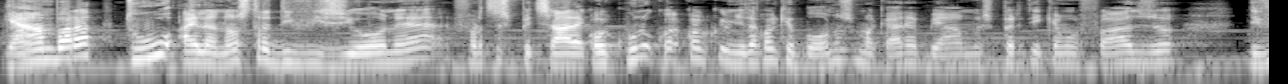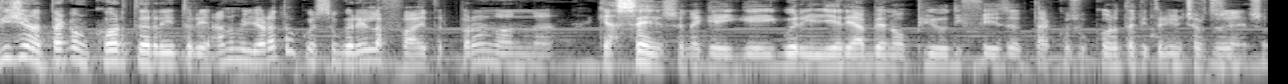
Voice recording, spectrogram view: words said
Gambara, tu hai la nostra divisione forze speciale. Qualcuno, qualcuno mi dà qualche bonus? Magari abbiamo esperti di camuffaggio. Division attack on core territory. Hanno migliorato questo guerrilla fighter, però non. Che ha senso, non è che i, i guerriglieri abbiano più difesa e attacco su core territory in un certo senso.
